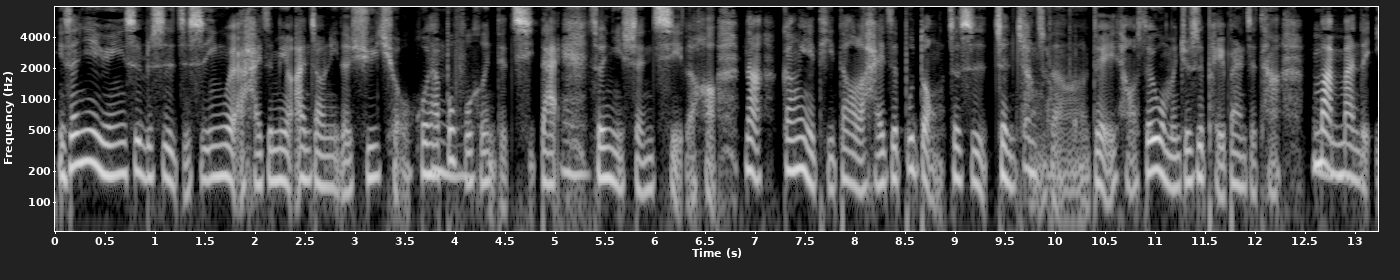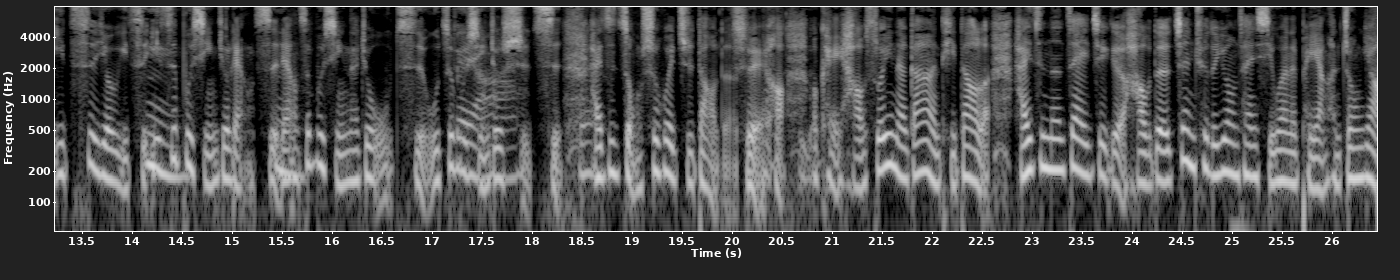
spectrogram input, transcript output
你生气的原因是不是只是因为孩子没有按照你的需求，或他不符合你的期待，所以你生气了？哈，那刚刚也提到了，孩子不懂，这是正常的，对，好，所以我们就是陪伴着他，慢慢的一次又一次，一次不行就两次，两次不行那就五次，五次不行就十次，孩子总是会知道的，对，好，OK，好，所以呢，刚刚也提到了，孩子呢，在这个好的正确的用餐习惯的培养很重要。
